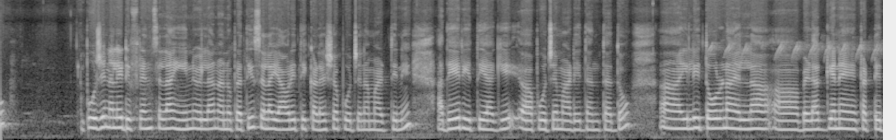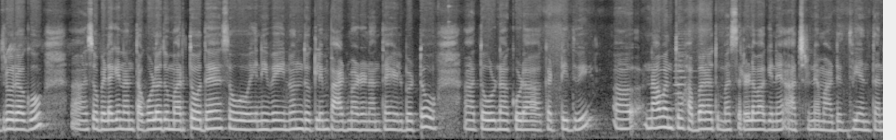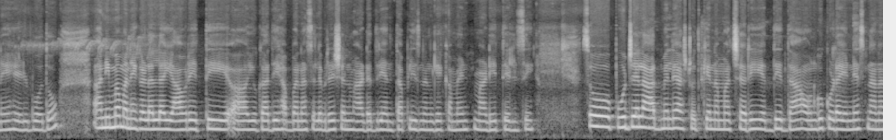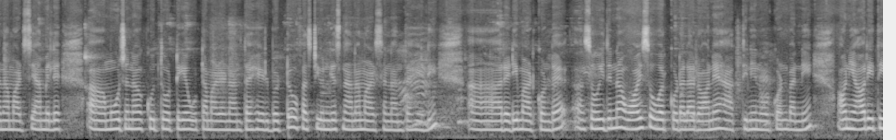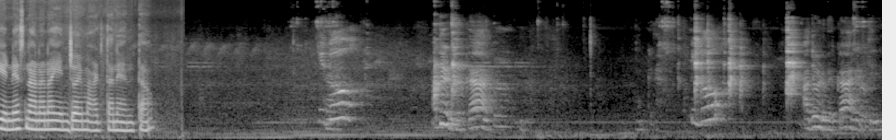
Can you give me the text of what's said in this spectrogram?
ಪೂಜೆನಲ್ಲಿ ಡಿಫ್ರೆನ್ಸ್ ಎಲ್ಲ ಏನೂ ಇಲ್ಲ. ನಾನು ಪ್ರತಿ ಸಲ ಯಾವ ರೀತಿ ಕಳಶ ಪೂಜೆನ ಮಾಡ್ತೀನಿ, ಅದೇ ರೀತಿಯಾಗಿ ಪೂಜೆ ಮಾಡಿದಂಥದ್ದು. ಇಲ್ಲಿ ತೋರಣ ಎಲ್ಲ ಬೆಳಗ್ಗೆನೇ ಕಟ್ಟಿದ್ರು ರಘು. ಸೊ ಬೆಳಗ್ಗೆ ನಾನು ತಗೊಳ್ಳೋದು ಮರ್ತೋದೆ. ಸೊ ನೀವೇ ಇನ್ನೊಂದು ಕ್ಲಿಂಪ್ ಆ್ಯಡ್ ಮಾಡೋಣ ಅಂತ ಹೇಳಿಬಿಟ್ಟು ತೋರಣ ಕೂಡ ಕಟ್ಟಿದ್ವಿ. ನಾವಂತೂ ಹಬ್ಬನ ತುಂಬ ಸರಳವಾಗಿಯೇ ಆಚರಣೆ ಮಾಡಿದ್ವಿ ಅಂತಲೇ ಹೇಳ್ಬೋದು. ನಿಮ್ಮ ಮನೆಗಳೆಲ್ಲ ಯಾವ ರೀತಿ ಯುಗಾದಿ ಹಬ್ಬನ ಸೆಲೆಬ್ರೇಷನ್ ಮಾಡಿದ್ರಿ ಅಂತ ಪ್ಲೀಸ್ ನನಗೆ ಕಮೆಂಟ್ ಮಾಡಿ ತಿಳಿಸಿ. ಸೊ ಪೂಜೆ ಎಲ್ಲ ಆದಮೇಲೆ ಅಷ್ಟೊತ್ತಿಗೆ ನಮ್ಮ ಚರಿ ಎದ್ದಿದ್ದ. ಅವನಿಗೂ ಕೂಡ ಎಣ್ಣೆ ಸ್ನಾನನ ಮಾಡಿಸಿ ಆಮೇಲೆ ಮೂರು ಜನ ಕೂತು ಒಟ್ಟಿಗೆ ಊಟ ಮಾಡೋಣ ಅಂತ ಹೇಳಿಬಿಟ್ಟು ಫಸ್ಟ್ ಇವನಿಗೆ ಸ್ನಾನ ಮಾಡಿಸೋಣ ಅಂತ ಹೇಳಿ ರೆಡಿ ಮಾಡಿಕೊಂಡೆ. ಸೊ ಇದನ್ನು ವಾಯ್ಸ್ ಓವರ್ ಕೊಡಲ್ಲ ರಾನೇ ಹಾಕ್ತೀನಿ, ನೋಡ್ಕೊಂಡು ಬನ್ನಿ. ಅವನು ಯಾವ ರೀತಿ ಎಣ್ಣೆ ಸ್ನಾನನ ಎಂಜಾಯ್ ಮಾಡ್ತಾನೆ ಅಂತ. ಅದು ಇಡಬೇಕಾ? ಅದು ಇಡಬೇಕಾ ಹೇಳ್ತೀನಿ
